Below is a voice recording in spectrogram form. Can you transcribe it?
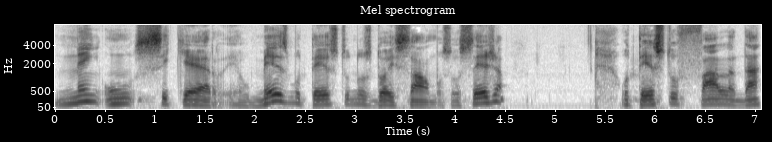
nenhum sequer. É o mesmo texto nos dois salmos, ou seja, o texto fala da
